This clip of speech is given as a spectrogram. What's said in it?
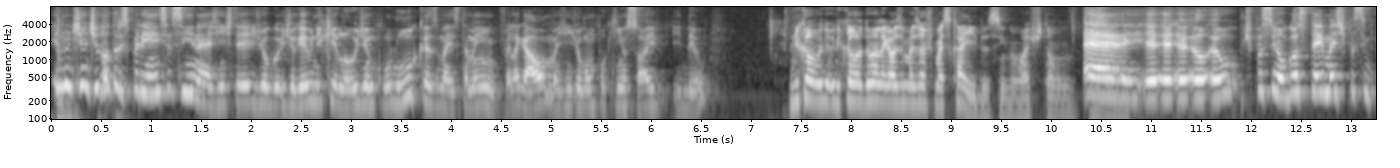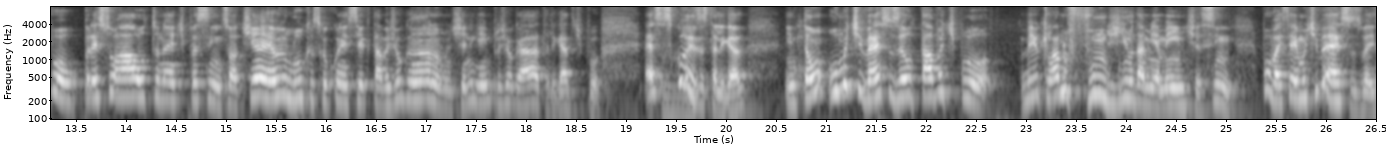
E não tinha tido outra experiência assim, né? A gente te- jogou, joguei o Nickelodeon com o Lucas, mas também foi legal, mas a gente jogou um pouquinho só e- e deu. O Nickel- o Nickelodeon é legalzinho, mas eu acho mais caído, assim, não acho tão... É, bom. eu, eu, eu, tipo assim, eu gostei, mas tipo assim, pô, o preço alto, né? Tipo assim, só tinha eu e o Lucas que eu conhecia que tava jogando, não tinha ninguém pra jogar, tá ligado? Tipo, essas coisas, tá ligado? Então, o Multiversos eu tava, tipo, meio que lá no fundinho da minha mente, assim, pô, vai sair Multiversos, vai,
